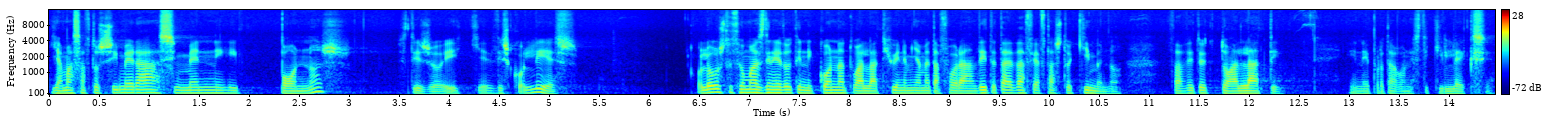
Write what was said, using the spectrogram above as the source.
Για μας αυτό σήμερα σημαίνει πόνος στη ζωή και δυσκολίες. Ο λόγος του Θεού μας δίνει εδώ την εικόνα του αλατιού, είναι μια μεταφορά. Αν δείτε τα εδάφια αυτά στο κείμενο, θα δείτε ότι το αλάτι είναι η πρωταγωνιστική λέξη.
